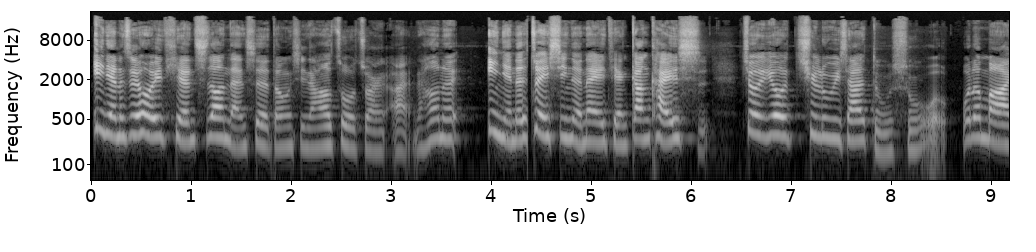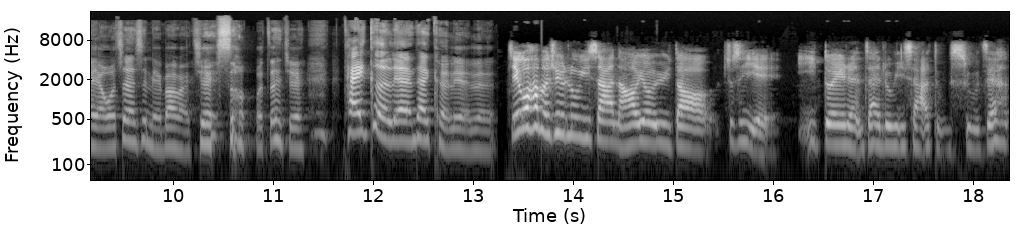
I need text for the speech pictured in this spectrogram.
一年的最后一天，吃到难吃的东西，然后做专案，然后呢，一年的最新的那一天刚开始，就又去路易莎读书。我我的妈呀，我真的是没办法接受，我真的觉得太可怜，太可怜了。结果他们去路易莎，然后又遇到，就是也一堆人在路易莎读书，这样。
